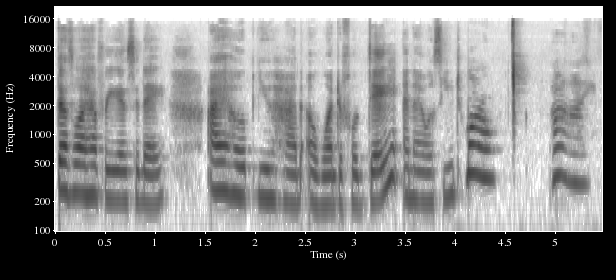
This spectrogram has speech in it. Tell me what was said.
that's all I have for you guys today. I hope you had a wonderful day, and I will see you tomorrow. Bye.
